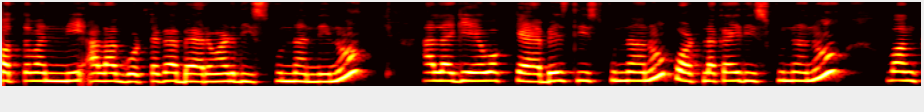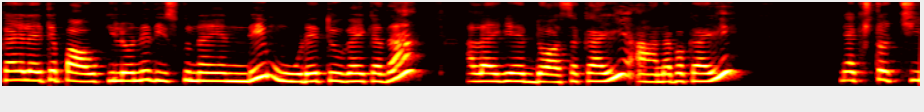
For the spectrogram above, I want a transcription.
మొత్తం అన్నీ అలా గుట్టగా బేరమాడి తీసుకున్నాను నేను. అలాగే ఒక క్యాబేజ్ తీసుకున్నాను పొట్లకాయ తీసుకున్నాను. వంకాయలు అయితే పావు కిలోనే తీసుకున్నాయండి మూడే తూగాయి కదా. అలాగే దోసకాయ ఆనపకాయ నెక్స్ట్ వచ్చి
